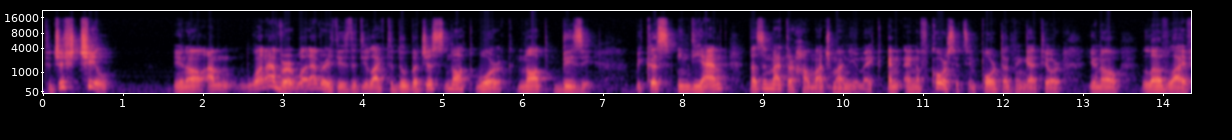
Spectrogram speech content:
to just chill you know i'm whatever whatever it is that you like to do but just not work not busy. Because in the end doesn't matter how much money you make. And and of course it's important and get your you know love life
